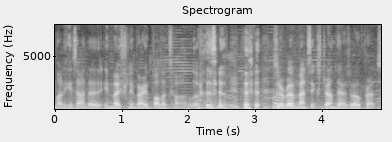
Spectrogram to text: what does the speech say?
Well, he's either emotionally very volatile or there's a- there's a romantic strand there as well, perhaps.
